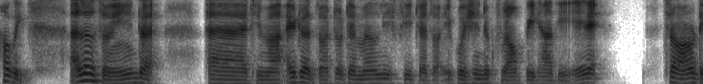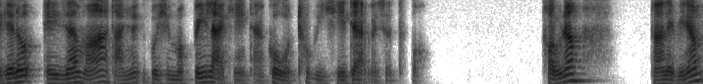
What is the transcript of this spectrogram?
ဟုတ်ပြီအဲ့လိုဆိုရင်အတွက်အဲဒီမှာအဲ့အတွက်တော့ total monthly fee အတွက်တော့ equation တစ်ခုတောင်ပေးထားသေးတယ်တဲ့ဆိုတော့တကယ်လို့ exam မှာဒါမျိုး equation မပေးလိုက်ခင်ဒါကိုယ့်ကိုထုတ်ပြီးရေးတတ်မယ်ဆိုတဲ့ပေါ့ဟုတ်ပြီနော်နားလည်ပြီနော်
